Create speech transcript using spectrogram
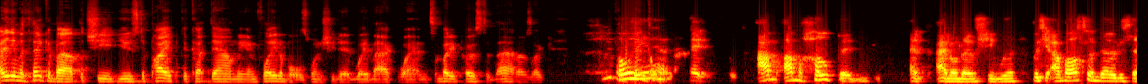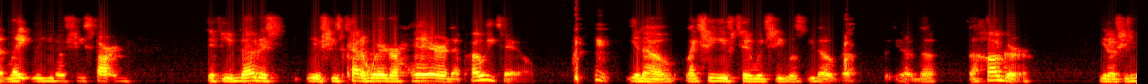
I didn't even think about that she used a pipe to cut down the inflatables when she did way back when. Somebody posted that. I was like, "Oh yeah." It, I'm I'm hoping, and I don't know if she will, but I've also noticed that lately, you know, she's starting. If you notice, you know, she's kind of wearing her hair in a ponytail, you know, like she used to when she was, you know, the you know the the hugger. You know, she's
